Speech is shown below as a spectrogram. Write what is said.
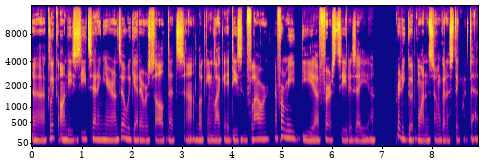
uh, click on the seed setting here until we get a result that's uh, looking like a decent flower. And for me, the uh, first seed is a uh, pretty good one, so I'm going to stick with that.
